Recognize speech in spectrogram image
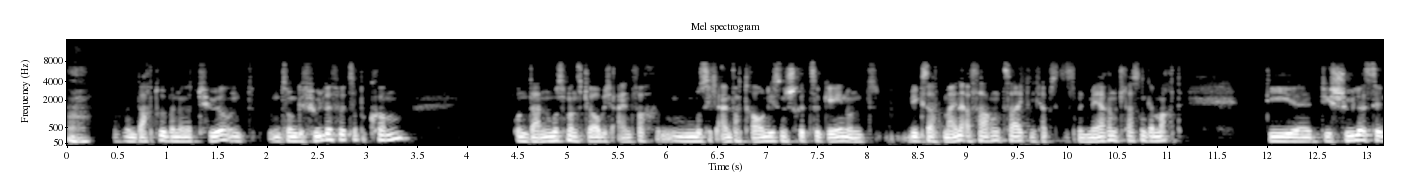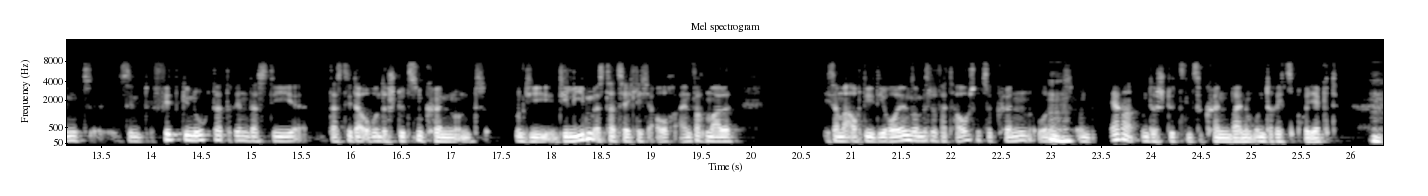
mhm. ein Dach drüber, eine Tür und, und so ein Gefühl dafür zu bekommen. Und dann muss man es, glaube ich, einfach, muss sich einfach trauen, diesen Schritt zu gehen. Und wie gesagt, meine Erfahrung zeigt, ich habe es jetzt mit mehreren Klassen gemacht, die, die Schüler sind, sind fit genug da drin, dass die, dass die da auch unterstützen können. Und, und die, die lieben es tatsächlich auch, einfach mal, ich sag mal, auch die, die Rollen so ein bisschen vertauschen zu können und, mhm. und Lehrer unterstützen zu können bei einem Unterrichtsprojekt. Mhm.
